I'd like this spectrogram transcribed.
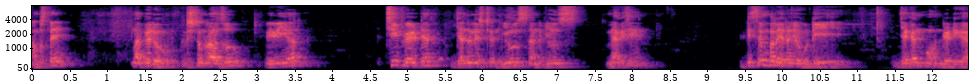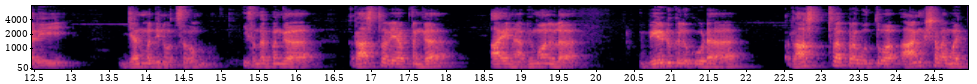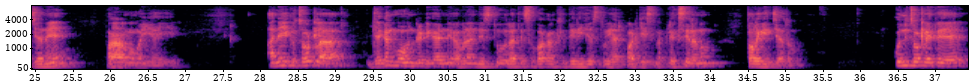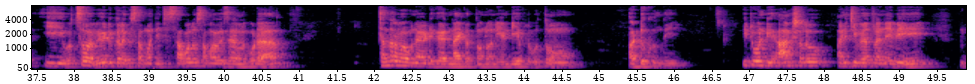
నమస్తే. నా పేరు Krishnamraju VVR chief editor journalist news and views magazine. December ఇరవై ఒకటి జగన్మోహన్ రెడ్డి గారి జన్మదినోత్సవం. ఈ సందర్భంగా రాష్ట్ర వ్యాప్తంగా ఆయన అభిమానుల వేడుకలు కూడా రాష్ట్ర ప్రభుత్వ ఆంక్షల మధ్యనే ప్రారంభమయ్యాయి. అనేక చోట్ల జగన్మోహన్ రెడ్డి గారిని అభినందిస్తూ లేకపోతే శుభాకాంక్షలు తెలియజేస్తూ ఏర్పాటు చేసిన ఫ్లెక్సీలను తొలగించారు. కొన్ని చోట్లయితే ఈ ఉత్సవ వేడుకలకు సంబంధించి సభలు సమావేశాలను కూడా చంద్రబాబు నాయుడు గారి నాయకత్వంలోని ఎన్డీఏ ప్రభుత్వం అడ్డుకుంది. ఇటువంటి ఆంక్షలు అణిచివేతలు అనేవి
